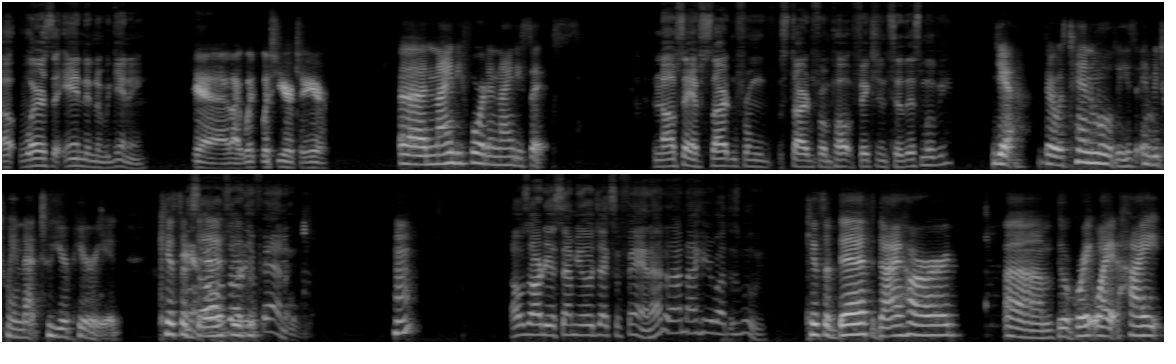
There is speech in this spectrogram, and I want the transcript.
Uh, where's the end in the beginning? yeah, like what, what's year to year? Uh 94 to 96. No, I'm saying starting from starting from Pulp Fiction to this movie. Yeah, there was 10 movies in between that two-year period. Kiss of Yeah. So I Death was already a fan of. it. Hmm? I was already a Samuel Jackson fan. How did I not hear about this movie? Kiss of Death, Die Hard, um, The Great White Hype,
